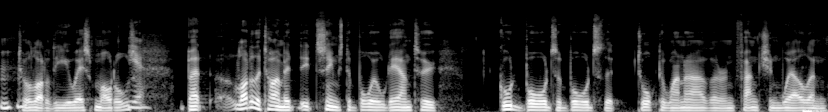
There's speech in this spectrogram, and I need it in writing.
mm-hmm. to a lot of the US models. Yeah. But a lot of the time it, it seems to boil down to good boards are boards that talk to one another and function well and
